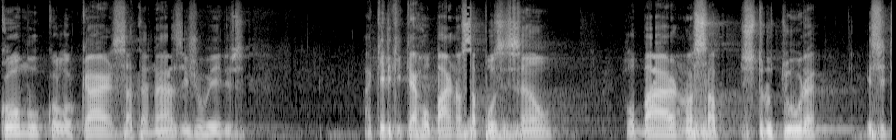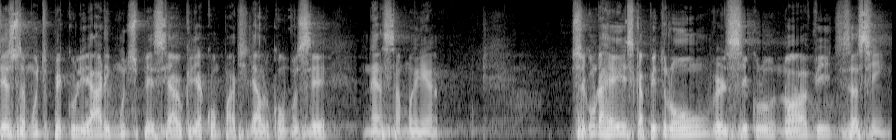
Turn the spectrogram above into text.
Como colocar Satanás de joelhos? Aquele que quer roubar nossa posição, roubar nossa estrutura, esse texto é muito peculiar e muito especial, eu queria compartilhá-lo com você nessa manhã. 2 Reis, capítulo 1, versículo 9, diz assim:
